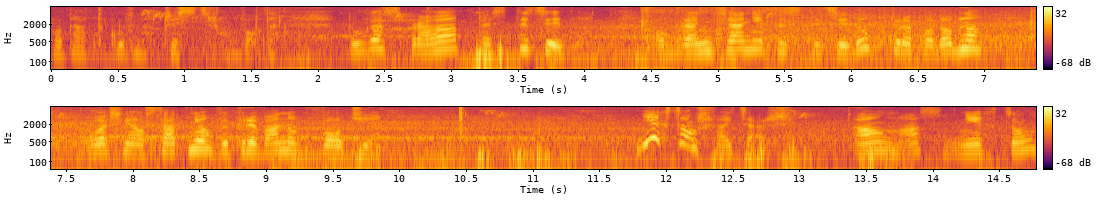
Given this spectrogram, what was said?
podatków na czystszą wodę. Druga sprawa, pestycydy. Ograniczanie pestycydów, które podobno właśnie ostatnio wykrywano w wodzie. Nie chcą Szwajcarzy en masse nie chcą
